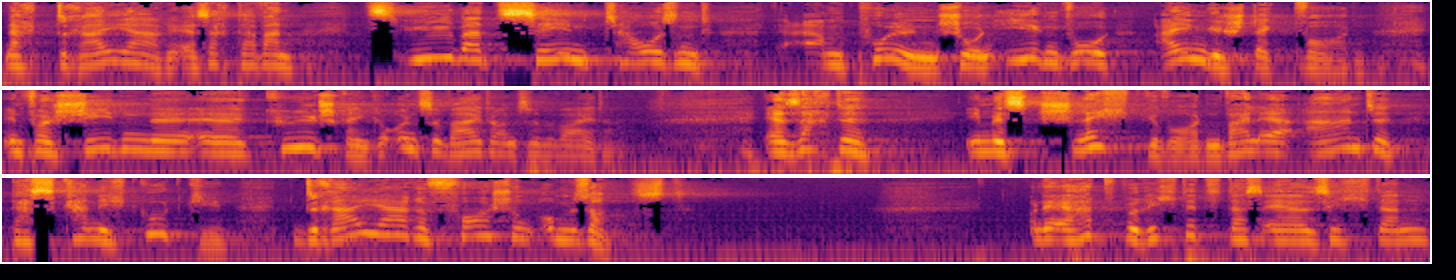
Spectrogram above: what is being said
Nach drei Jahren, er sagt, da waren über 10.000 Ampullen schon irgendwo eingesteckt worden, in verschiedene äh, Kühlschränke und so weiter und so weiter. Er sagte, ihm ist schlecht geworden, weil er ahnte, das kann nicht gut gehen. Drei Jahre Forschung umsonst. Und er hat berichtet, dass er sich dann,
